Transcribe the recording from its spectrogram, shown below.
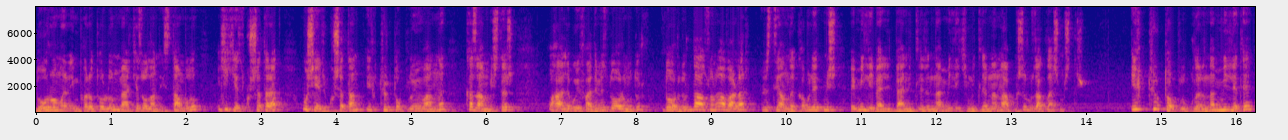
Doğu Roma İmparatorluğu'nun merkezi olan İstanbul'u iki kez kuşatarak bu şehri kuşatan ilk Türk topluluğu unvanını kazanmıştır. O halde bu ifademiz doğru mudur? Doğrudur. Daha sonra Avarlar Hristiyanlığı kabul etmiş ve milli benliklerinden, milli kimliklerinden ne yapmıştır? Uzaklaşmıştır. İlk Türk topluluklarında millete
